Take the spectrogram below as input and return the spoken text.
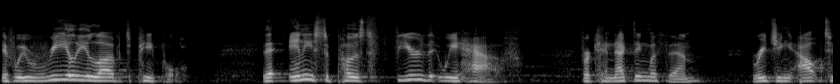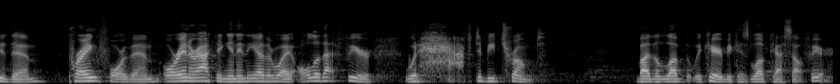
if we really loved people, that any supposed fear that we have for connecting with them, reaching out to them, praying for them, or interacting in any other way, all of that fear would have to be trumped by the love that we carry because love casts out fear.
